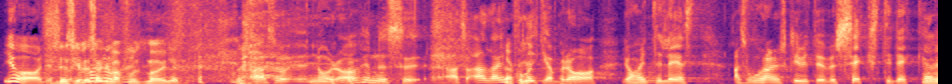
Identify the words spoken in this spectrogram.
Ja, Det skulle man säkert nog- vara fullt möjligt. Alltså, några av hennes... Alltså, alla är inte lika bra. Jag har inte läst... Alltså, hon har skrivit över 60 deckare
